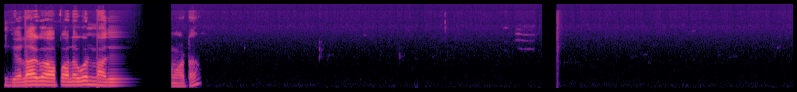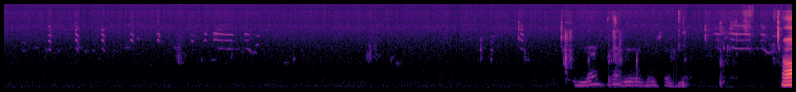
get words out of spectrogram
ఇది ఎలాగో ఆపాలో కూడా నాది అన్నమాట. ఆ,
